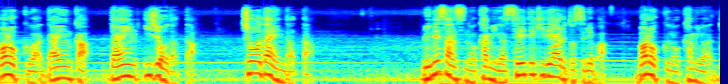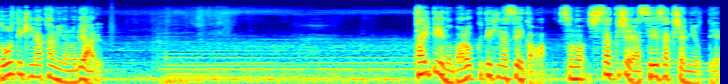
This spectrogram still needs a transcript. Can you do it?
バロックは楕円か楕円以上だった。超楕円だった。ルネサンスの神が性的であるとすれば、バロックの神は動的な神なのである。大抵のバロック的な成果は、その試作者や制作者によって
